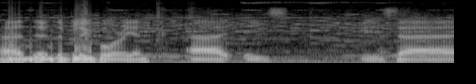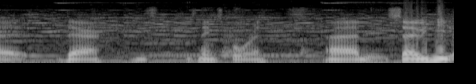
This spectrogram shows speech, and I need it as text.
Uh, the the blue Borean uh, is is uh, there. His, his name's Borean. Um, so he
